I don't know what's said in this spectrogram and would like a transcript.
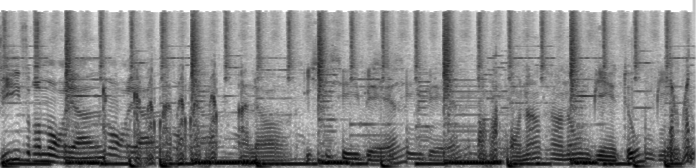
Vivre Montréal, Montréal. Alors, ici c'est IBL. On entre en onde bientôt, bientôt,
